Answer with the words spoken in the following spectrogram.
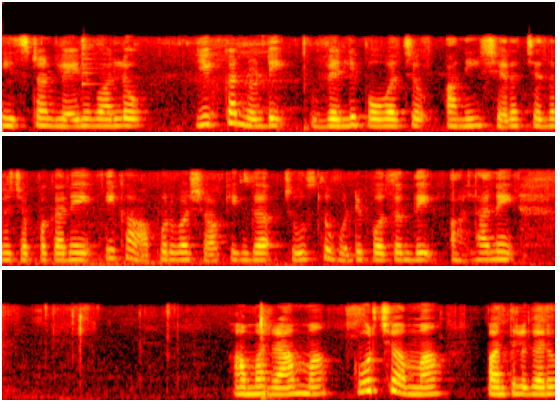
ఇష్టం లేని వాళ్ళు ఇక్కడ నుండి వెళ్ళిపోవచ్చు అని శరత్చంద్ర చెప్పగానే ఇక అపూర్వ షాకింగ్గా చూస్తూ ఉండిపోతుంది. అలానే అమ్మ రామ్మ కూర్చో అమ్మ. పంతులు గారు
